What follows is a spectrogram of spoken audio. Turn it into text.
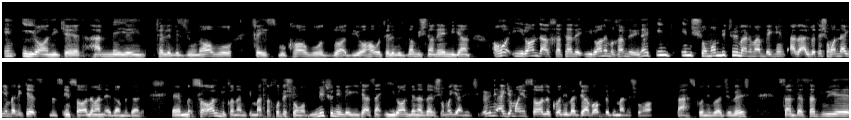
این ایرانی که همه این تلویزیون ها و فیسبوک ها و رادیو ها و تلویزیون ها میشنن میگن آقا ایران در خطر ایران می‌خوایم این این این شما می‌تونید برای من بگین. البته شما نگین برای اینکه این سوال من ادامه داره. سوال می‌کنم که مثلا خود شما می‌تونیم بگین که اصلا ایران به نظر شما یعنی چی؟ ببینید اگه ما این سوال کنیم و جواب بدیم من شما بحث کنیم راجبش صد درصد روی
